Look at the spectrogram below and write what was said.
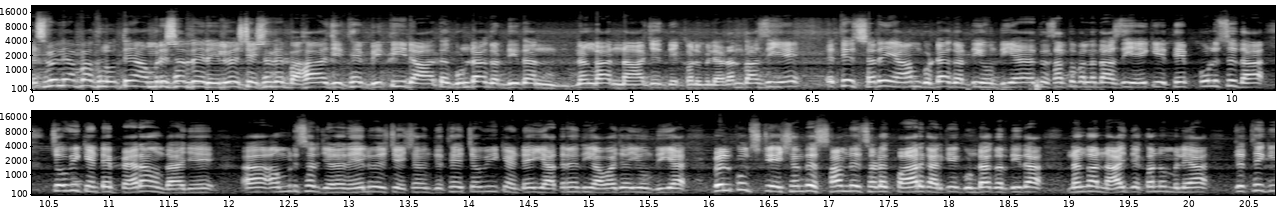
ਇਸ ਵੇਲੇ ਆਪਾਂ ਖਲੋਤੇ ਹਾਂ ਅੰਮ੍ਰਿਤਸਰ ਦੇ ਰੇਲਵੇ ਸਟੇਸ਼ਨ ਦੇ ਬਾਹਰ, ਜਿੱਥੇ ਬੀਤੀ ਰਾਤ ਗੁੰਡਾਗਰਦੀ ਦਾ ਨੰਗਾ ਨਾਚ ਦੇਖਣ ਨੂੰ ਮਿਲਿਆ। ਤੁਹਾਨੂੰ ਦੱਸ ਦਈਏ, ਇੱਥੇ ਸਰੇਆਮ ਗੁੰਡਾਗਰਦੀ ਹੁੰਦੀ ਹੈ। ਤੇ ਸਭ ਤੋਂ ਪਹਿਲਾਂ ਦੱਸ ਦਈਏ ਕਿ ਇੱਥੇ ਪੁਲਿਸ ਦਾ 24 ਘੰਟੇ ਪਹਿਰਾ ਹੁੰਦਾ ਹੈ ਜੇ ਅੰਮ੍ਰਿਤਸਰ ਜਿਹੜਾ ਰੇਲਵੇ ਸਟੇਸ਼ਨ ਜਿੱਥੇ 24 ਘੰਟੇ ਯਾਤਰੀਆਂ ਦੀ ਆਵਾਜਾਈ ਹੁੰਦੀ ਹੈ, ਬਿਲਕੁਲ ਸਟੇਸ਼ਨ ਦੇ ਸਾਹਮਣੇ ਸੜਕ ਪਾਰ ਕਰਕੇ ਗੁੰਡਾਗਰਦੀ ਦਾ ਨੰਗਾ ਨਾਚ ਦੇਖਣ ਨੂੰ ਮਿਲਿਆ, ਜਿੱਥੇ ਕਿ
